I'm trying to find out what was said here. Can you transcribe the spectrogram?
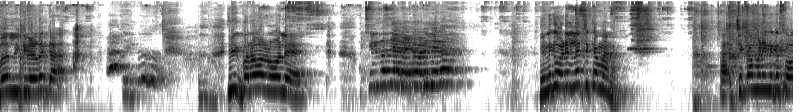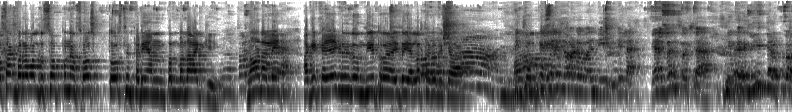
ಬರ್ಲಿಕ್ಕೆ ನಡಕ ಈಗ ಬರವಳ ನೋಡ್ಲೆ. ನಿನಗೆ ಹೊಡಿಲ್ಲ ಚಿಕ್ಕಮ್ಮನ? ಚಿಕ್ಕಮ್ಮ ನಿನಗೆ ಸೋಸಾಕ್ ಬರವಲ್ದು ಸೊಪ್ಪು ನಾ ಸೋಸ್ ತೋರಿಸ್ತೀನಿ ತಡಿ ಅಂತಂದ್ ಬಂದ ಆಕಿ. ನೋಡಲ್ಲಿ ಆಕೆ ಕೈಯಾಗ ಹಿಡಿದು ಒಂದ್ ಲೀಟ್ರ್ ಇದು ಎಲ್ಲ ತೆಗೆದಕ್ಕ ಒಂದ್ ಸ್ವಲ್ಪ ನೋಡು ಬಂದಿ ಇಲ್ಲ ಎಲ್ಲ ಸ್ವಚ್ಛ ನೀ ತಿಳ್ಕೊ.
